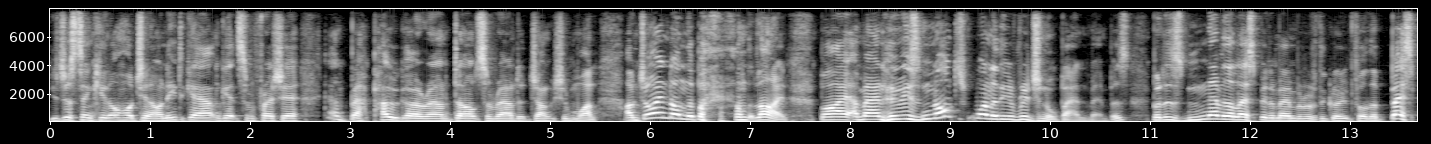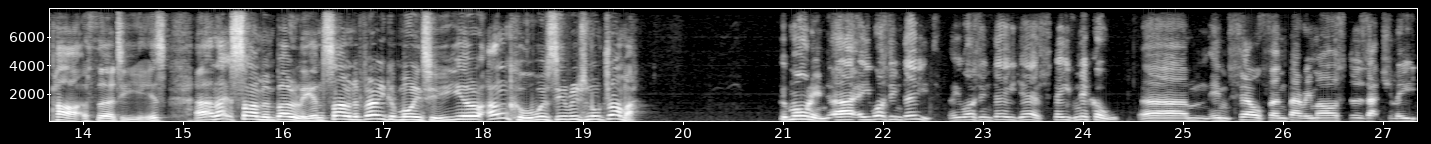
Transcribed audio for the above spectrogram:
you're just thinking, oh, you know, I need to get out and get some fresh air. Go and pogo around, dance around at Junction 1. I'm joined on the, on the line by a man who is not one of the original band members, but has nevertheless been a member of the group for the best part of 30 years, uh, and that's Simon Bowley. And a very good morning to you. Your uncle was the original drummer. Good morning. Uh, he was indeed. He was indeed, yeah. Steve Nicol um, himself and Barrie Masters actually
